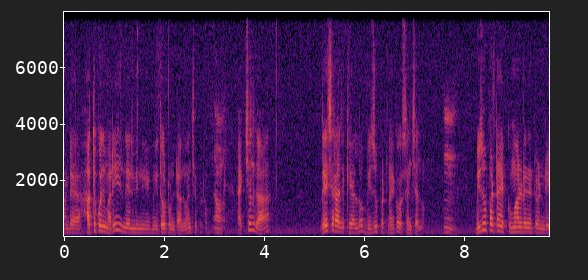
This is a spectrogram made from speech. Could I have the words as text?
అంటే హత్తుకొని మరీ నేను మీ మీ తోటి ఉంటాను అని చెప్పడం అవును. యాక్చువల్గా దేశ రాజకీయాల్లో బిజు పట్నాయక్ ఒక సంచలనం. బిజు పట్నాయక్ కుమారుడైనటువంటి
